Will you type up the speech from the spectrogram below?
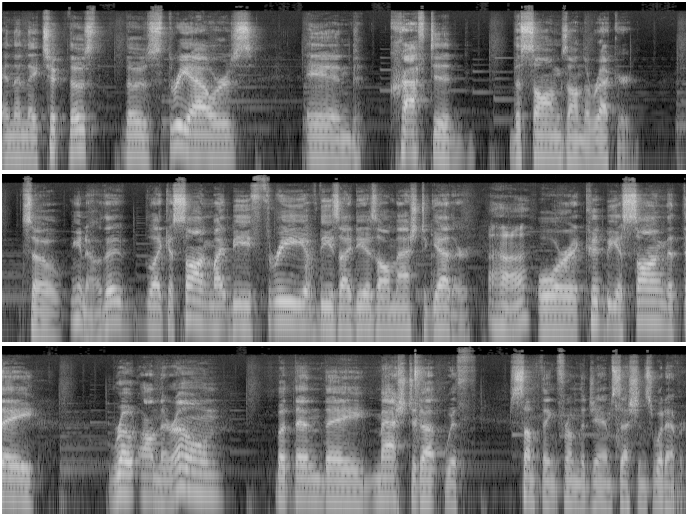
And then they took those those three hours and crafted the songs on the record. So, you know, the, like a song might be three of these ideas all mashed together. Uh huh. Or it could be a song that they wrote on their own, but then they mashed it up with something from the jam sessions, whatever.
